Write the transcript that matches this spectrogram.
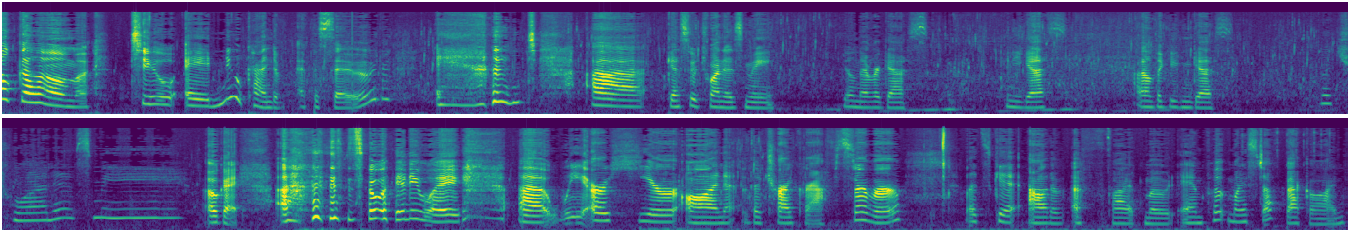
welcome to a new kind of episode. And uh, guess which one is me? You'll never guess. Can you guess? I don't think you can guess. Which one is me? Okay. Uh, so anyway, uh, we are here on the Trycraft server. Let's get out of F5 mode and put my stuff back on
